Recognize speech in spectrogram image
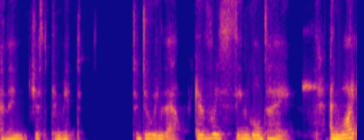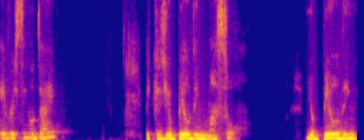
And then just commit to doing that every single day. And why every single day? Because you're building muscle. You're building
